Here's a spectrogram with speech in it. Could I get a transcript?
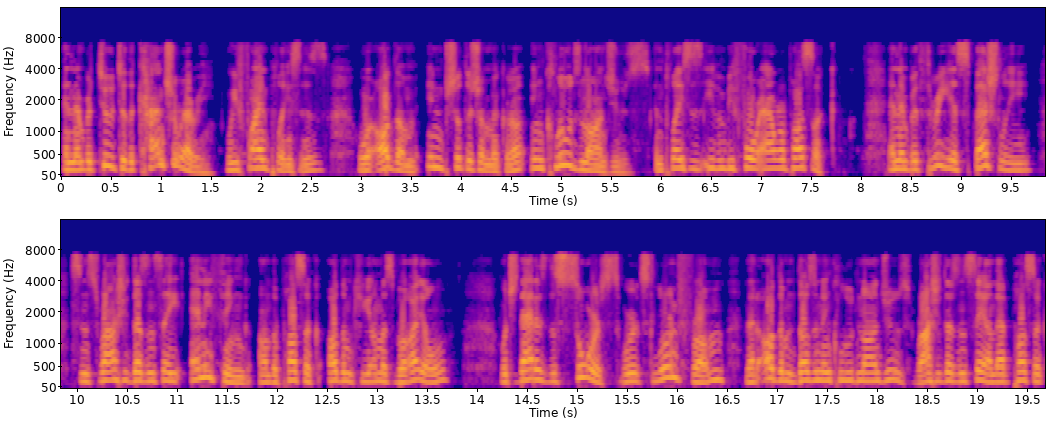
And number two, to the contrary, we find places where Adam in Pshuta Mikra includes non-Jews, and places even before our pasuk. And number three, especially since Rashi doesn't say anything on the pasuk Adam Kiyamas Ba'ayil, which that is the source where it's learned from that Adam doesn't include non-Jews. Rashi doesn't say on that pasuk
